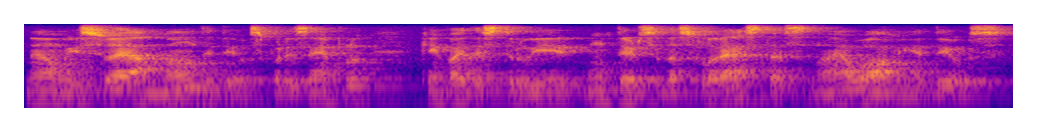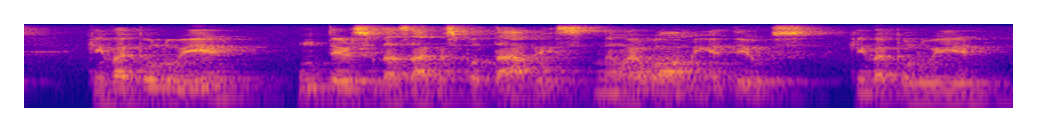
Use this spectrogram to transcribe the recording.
Não, isso é a mão de Deus. Por exemplo, quem vai destruir um terço das florestas não é o homem, é Deus. Quem vai poluir um terço das águas potáveis não é o homem, é Deus. Quem vai poluir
